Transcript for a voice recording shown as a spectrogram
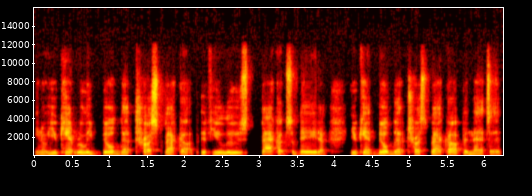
you know, you can't really build that trust back up. If you lose backups of data, you can't build that trust back up. And that's it.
